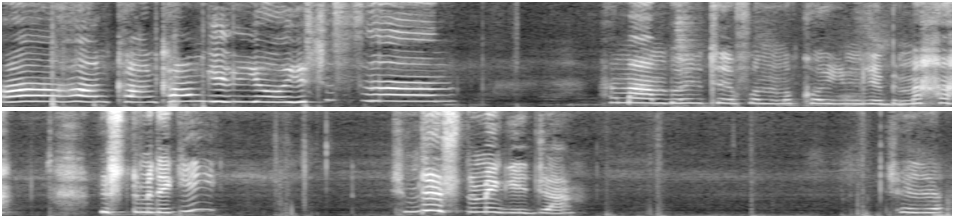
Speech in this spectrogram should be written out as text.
Aa, kankam geliyor. Yaşasın. Hemen böyle telefonumu koyayım cebime. Üstümü de giy. Şimdi üstümü giyeceğim. Şöyle.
